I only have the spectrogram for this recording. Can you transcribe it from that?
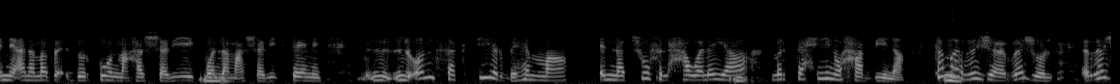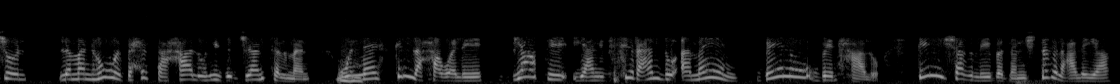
إني أنا ما بقدر أكون مع هالشريك ولا مع شريك ثاني الأنثى كثير بهمها إنها تشوف اللي حواليها. مرتاحين وحابينها. كما. الرجل الرجل الرجل لما هو بحس حاله هيز جنتلمان والناس كلها حواليه بيعطي يعني بصير عنده أمان بينه وبين حاله. ثاني شغلة بدنا نشتغل عليها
